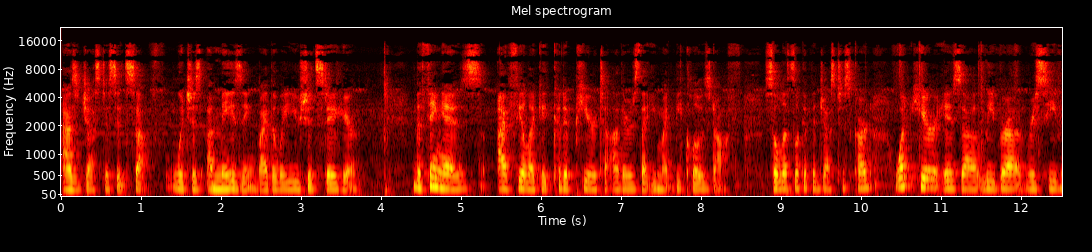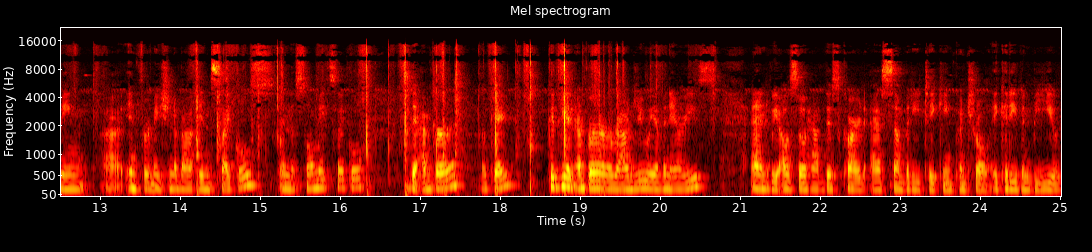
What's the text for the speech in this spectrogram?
as justice itself, which is amazing. By the way, you should stay here. The thing is, I feel like it could appear to others that you might be closed off. So let's look at the Justice card. What here is uh, Libra receiving uh, information about in cycles, in the soulmate cycle? The Emperor, okay? Could be an Emperor around you. We have an Aries. And we also have this card as somebody taking control. It could even be you.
